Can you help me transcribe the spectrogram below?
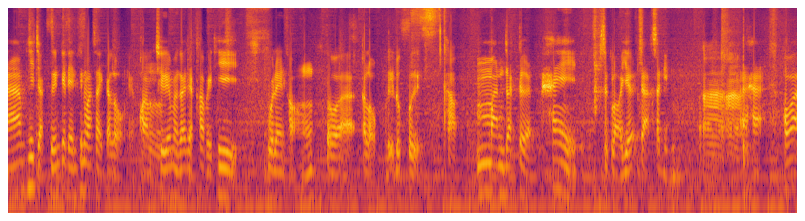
น้ำที่จากพื้นกระเด็นขึ้นมาใส่กระโหลกเนี่ยความอืมชื้นมันก็จะเข้าไปที่บริเวณของตัวกระโหลกหรือลูกปืนครับ มันจะเกิดให้ สึกหล่อเยอะจากสนิมอ่าอ่านะฮะเพราะว่า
